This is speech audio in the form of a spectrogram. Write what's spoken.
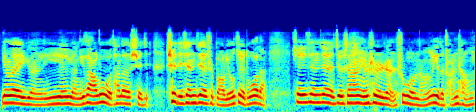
因为远离远离大陆，它的血迹血界仙界是保留最多的。血界仙界就相当于是忍术能力的传承。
